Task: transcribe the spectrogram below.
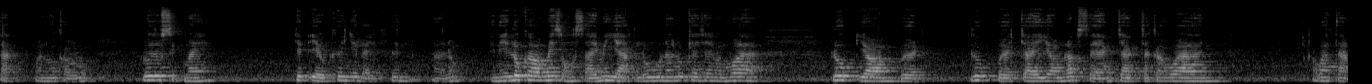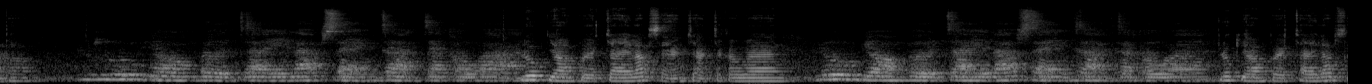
ตักบนหัวเข่าลูกรู้สึกไหมยืดเอวขึ้นยืดไหล่ขึ้นอ่าลูกทีนี้ลูกก็ไม่สงสัยไม่อยากรู้นะลูกแค่ใช้คำว่า ลูกยอมเปิดลูกเปิดใจยอมรับแสงจากจักรวาลเขาว่าตามพ่อลูกยอมเปิดใจรับแสงจากจักรวาล ลูกยอมเปิดใจรับแสงจากจักรวาล ลูกยอมเปิดใจรับแสงจากจักรวาล ลูกยอมเปิดใจรับแส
